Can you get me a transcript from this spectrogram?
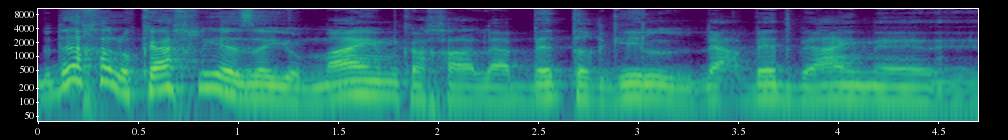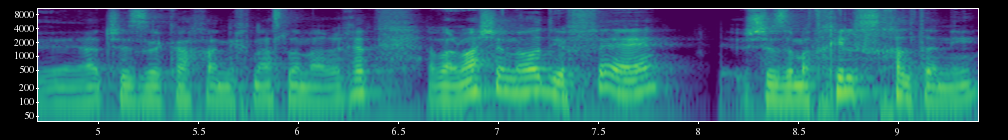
בדרך כלל לוקח לי איזה יומיים ככה לאבד תרגיל, לאבד בעין אה, עד שזה ככה נכנס למערכת, אבל מה שמאוד יפה, שזה מתחיל שכלתני,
